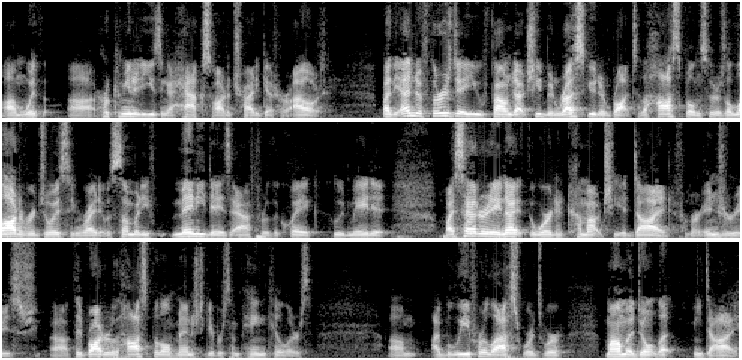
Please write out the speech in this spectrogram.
um, with uh, her community using a hacksaw to try to get her out. By the end of Thursday, you found out she'd been rescued and brought to the hospital, and so there was a lot of rejoicing, right? It was somebody many days after the quake who had made it. By Saturday night, the word had come out she had died from her injuries. She, uh, they brought her to the hospital, managed to give her some painkillers. Um, I believe her last words were, Mama, don't let me die.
